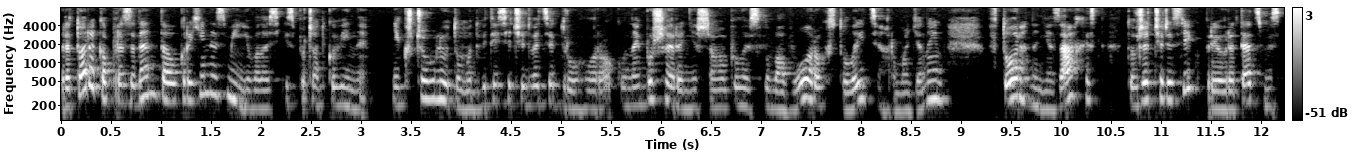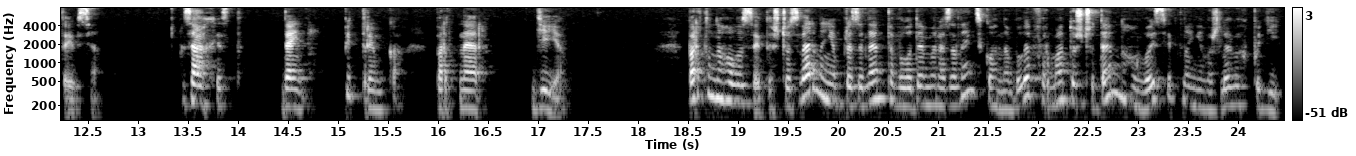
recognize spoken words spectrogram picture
Риторика президента України змінювалась із початку війни. Якщо у лютому 2022 року найпоширенішими були слова ворог, столиця, громадянин, вторгнення, захист, то вже через рік пріоритет змістився. Захист, день, підтримка, партнер, дія. Варто наголосити, що звернення президента Володимира Зеленського набули формату щоденного висвітлення важливих подій,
